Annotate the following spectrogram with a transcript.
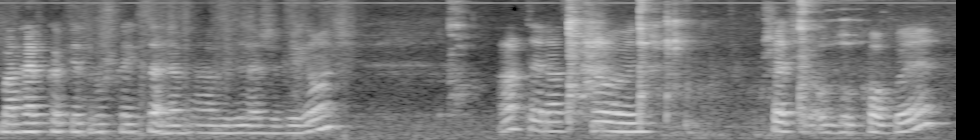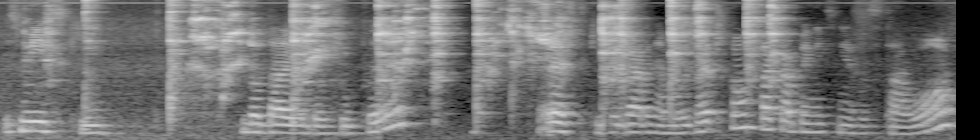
marchewkę, pietruszkę i seler należy wyjąć. A teraz cały przecier ogórkowy z miski dodaję do zupy. Resztki wygarniam łyżeczką, tak aby nic nie zostało.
